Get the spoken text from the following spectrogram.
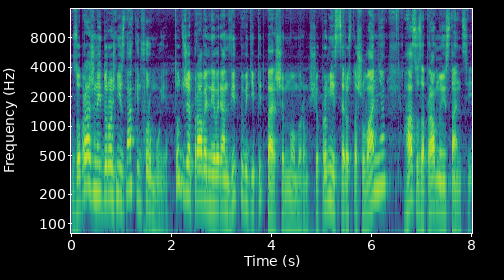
Зображений дорожній знак інформує. Тут вже правильний варіант відповіді під першим номером, що про місце розташування газозаправної станції.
